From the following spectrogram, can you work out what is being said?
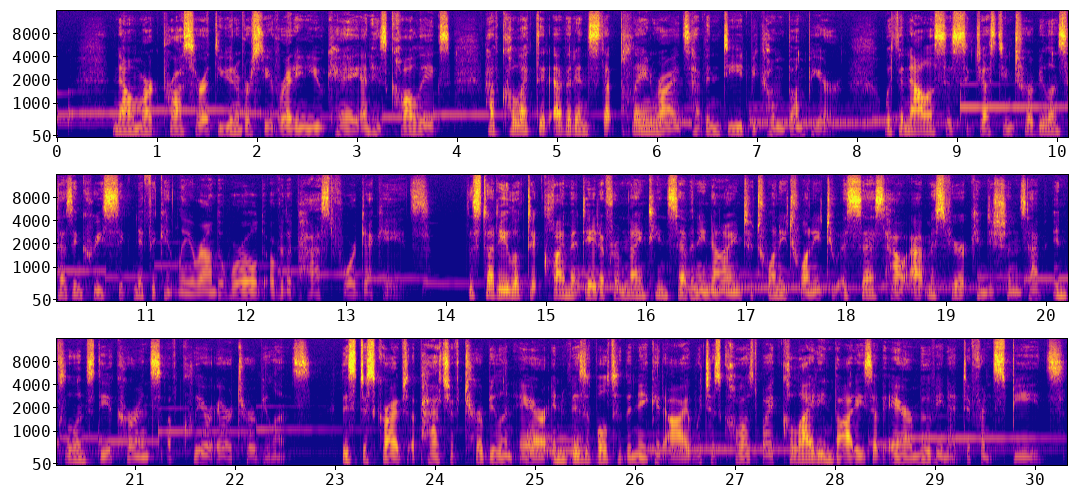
Now, Mark Prosser at the University of Reading, UK, and his colleagues have collected evidence that plane rides have indeed become bumpier, with analysis suggesting turbulence has increased significantly around the world over the past four decades. The study looked at climate data from 1979 to 2020 to assess how atmospheric conditions have influenced the occurrence of clear air turbulence. This describes a patch of turbulent air invisible to the naked eye, which is caused by colliding bodies of air moving at different speeds.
